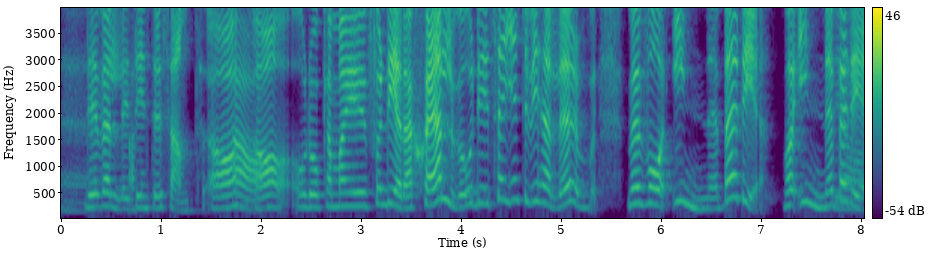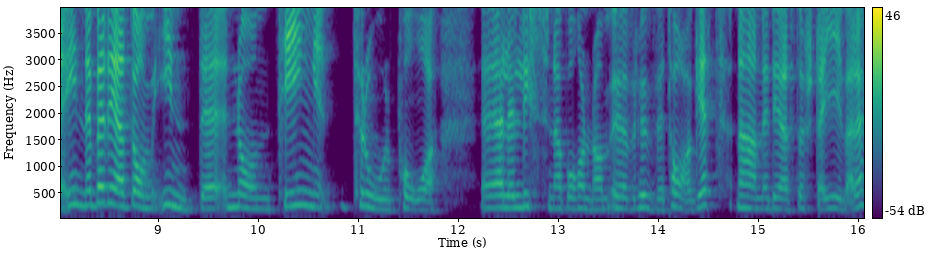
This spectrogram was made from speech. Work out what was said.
Eh, det är väldigt att, intressant. Ja, ja. ja, och då kan man ju fundera själv, och det säger inte vi heller. Men vad innebär det? Vad innebär ja. det? Innebär det att de inte någonting tror på eh, eller lyssnar på honom överhuvudtaget när han är deras största givare?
